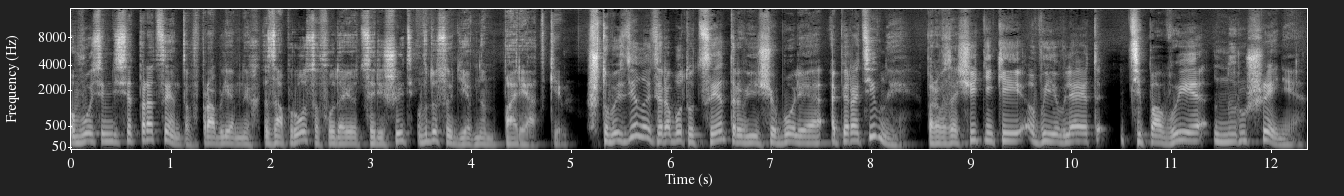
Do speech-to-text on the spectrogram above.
80% проблемных запросов удается решить в досудебном порядке. Чтобы сделать работу центров еще более оперативной, правозащитники выявляют типовые нарушения.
